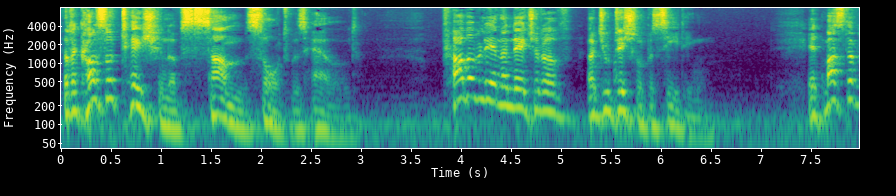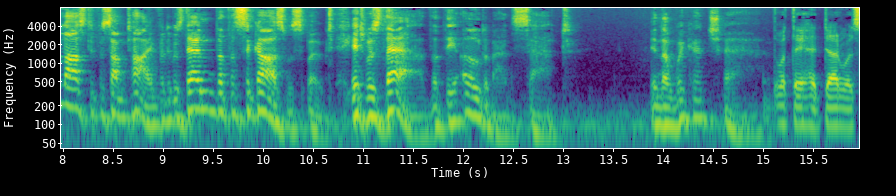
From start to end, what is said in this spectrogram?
that a consultation of some sort was held, probably in the nature of a judicial proceeding. It must have lasted for some time, for it was then that the cigars were smoked. It was there that the older man sat, in the wicker chair. what they had done was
